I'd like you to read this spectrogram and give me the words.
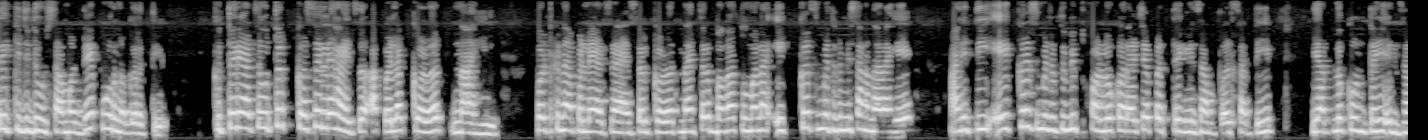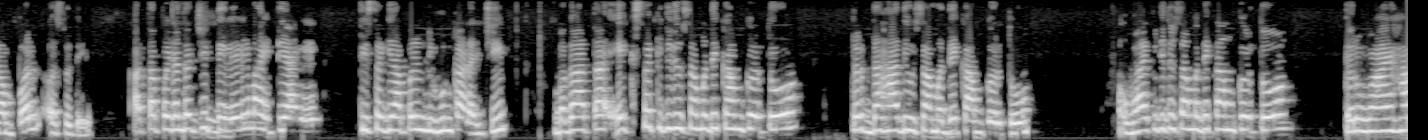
ते किती दिवसामध्ये पूर्ण करतील? तर याचं उत्तर कसं लिहायचं आपल्याला कळत नाही. पटकन आपल्याला याचा आन्सर कळत नाही. तर बघा तुम्हाला एकच मेथड मी सांगणार आहे आणि ती एकच मेथड तुम्ही फॉलो करायच्या प्रत्येक एक्झाम्पलसाठी. यातलं कोणतंही एक्झाम्पल असू दे. आता पहिल्यांदा जी दिलेली माहिती आहे ती सगळी आपण लिहून काढायची. बघा आता एक्स किती दिवसामध्ये काम करतो? तर दहा दिवसामध्ये काम करतो. वाय किती दिवसामध्ये काम करतो? तर वाय हा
